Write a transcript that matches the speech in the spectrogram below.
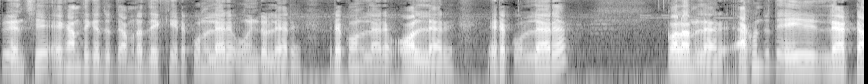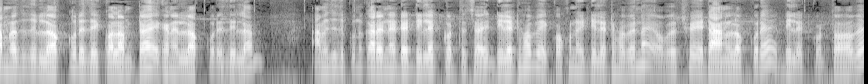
টু ইঞ্চি এখান থেকে যদি আমরা দেখি, এটা কোন লেয়ারে উইন্ডো লেয়ারে এটা কোন লেয়ারে অল লেয়ারে এটা কোন লেয়ারে কলাম লেয়ারে এখন যদি এই লেয়ারটা আমরা যদি লক করে দিই কলামটা এখানে লক করে দিলাম, আমি যদি কোনো কারণে এটা ডিলেট করতে চাই ডিলেট হবে? কখনোই ডিলেট হবে না। অবশ্যই এটা আনলক করে ডিলেট করতে হবে।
